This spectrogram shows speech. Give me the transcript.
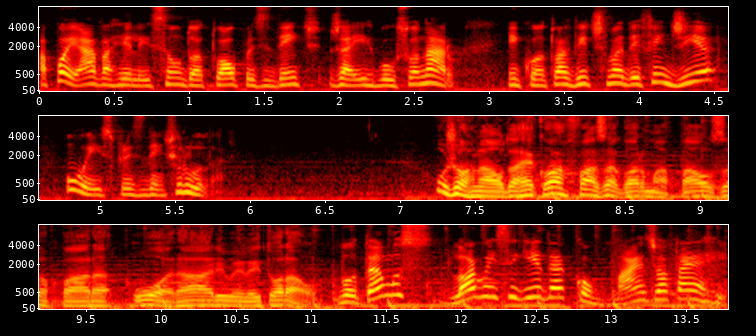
apoiava a reeleição do atual presidente Jair Bolsonaro, enquanto a vítima defendia o ex-presidente Lula. O Jornal da Record faz agora uma pausa para o horário eleitoral. Voltamos logo em seguida com mais JR.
